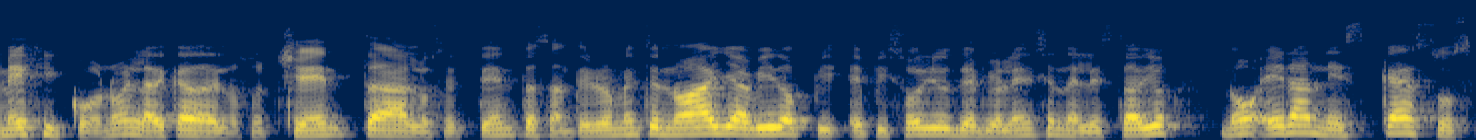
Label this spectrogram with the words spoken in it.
México, ¿no? En la década de los 80, los 70, anteriormente no haya habido episodios de violencia en el estadio, no, eran escasos.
